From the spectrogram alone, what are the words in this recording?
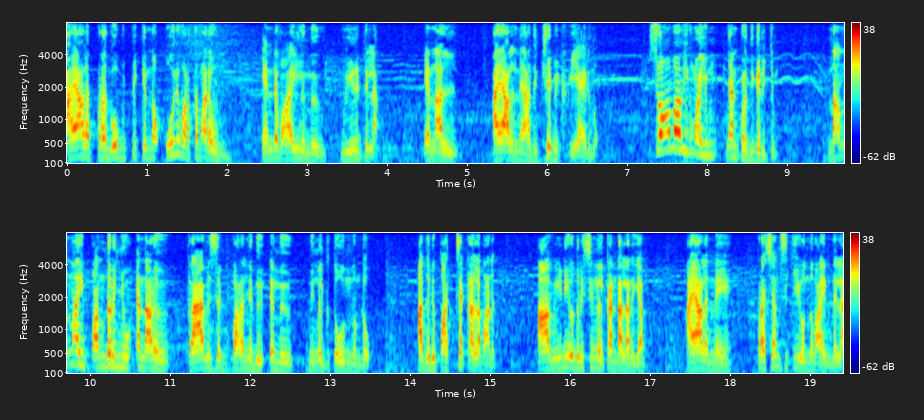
അയാളെ പ്രകോപിപ്പിക്കുന്ന ഒരു വർത്തമാനവും എന്റെ വായിൽ നിന്ന് വീണിട്ടില്ല. എന്നാൽ അയാൾ എന്നെ അധിക്ഷേപിക്കുകയായിരുന്നു. സ്വാഭാവികമായും ഞാൻ പ്രതികരിക്കും. നന്നായി പന്തെറിഞ്ഞു എന്നാണ് ട്രാവിസ് പറഞ്ഞത് എന്ന് നിങ്ങൾക്ക് തോന്നുന്നുണ്ടോ? അതൊരു പച്ചക്കള്ളമാണ്. ആ വീഡിയോ ദൃശ്യങ്ങൾ കണ്ടാൽ അറിയാം. അയാൾ എന്നെ പ്രശംസിക്കുകയൊന്നുമായിരുന്നില്ല.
